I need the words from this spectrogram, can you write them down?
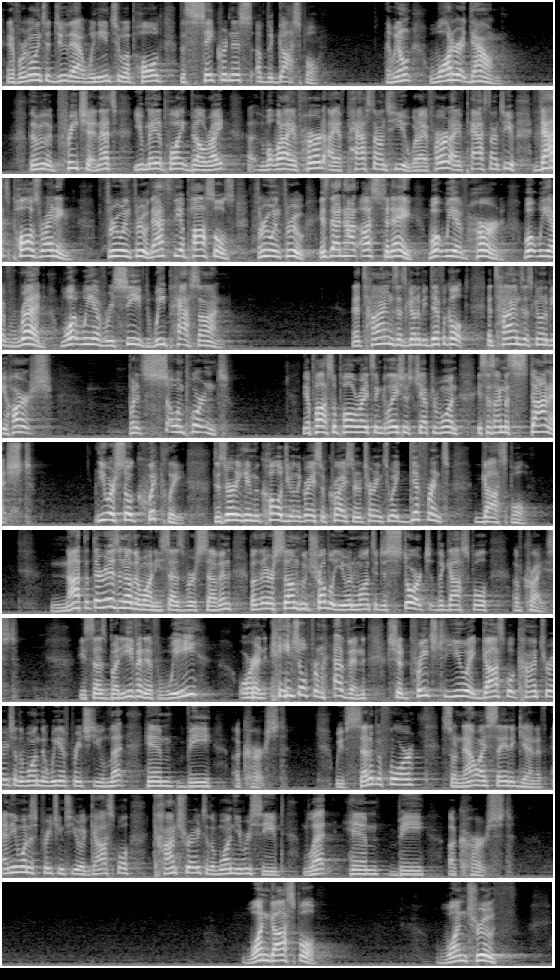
And if we're going to do that, we need to uphold the sacredness of the gospel. That we don't water it down. That we would preach it. And that's, you made a point, Bill, right? Uh, what I have heard, I have passed on to you. What I have heard, I have passed on to you. That's Paul's writing through and through. That's the apostles through and through. Is that not us today? What we have heard, what we have read, what we have received, we pass on. At times it's going to be difficult, at times it's going to be harsh, but it's so important. The Apostle Paul writes in Galatians chapter 1, he says, I'm astonished. You are so quickly deserting him who called you in the grace of Christ and returning to a different gospel. Not that there is another one, he says, verse 7, but there are some who trouble you and want to distort the gospel of Christ. He says, But even if we or an angel from heaven should preach to you a gospel contrary to the one that we have preached to you, let him be accursed. We've said it before, so now I say it again. If anyone is preaching to you a gospel contrary to the one you received, let him be accursed. One gospel, one truth,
